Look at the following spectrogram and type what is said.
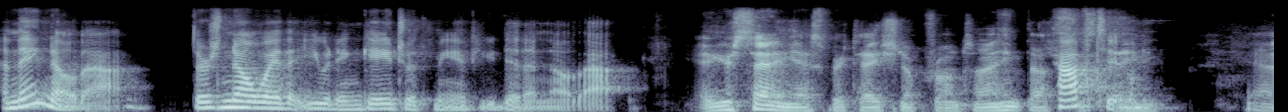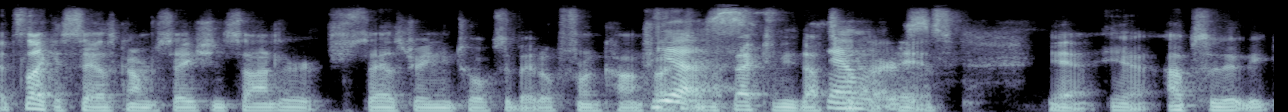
And they know that. There's no way that you would engage with me if you didn't know that. Yeah you're setting the expectation up front and i think that's have to. thing. yeah it's like a sales conversation. Sandler sales training talks about upfront contracts yes. effectively that's Sandler's. what it is. Yeah yeah absolutely.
